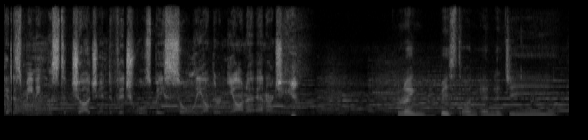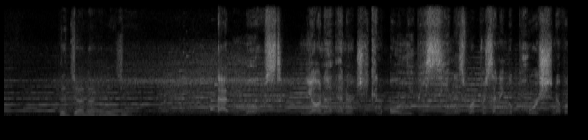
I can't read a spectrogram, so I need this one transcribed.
it is meaningless to judge individuals based solely on their jnana energy. Rank based on energy, the jhana energy. At most, jnana energy can only be seen as representing a portion of a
